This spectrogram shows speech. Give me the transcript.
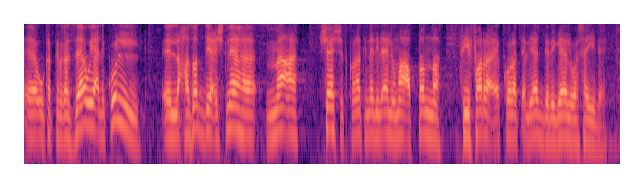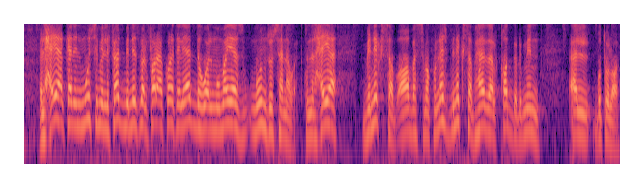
آه، وكابتن غزاوي يعني كل اللحظات دي عشناها مع شاشة قناة النادي الأهلي ومع أبطالنا في فرع كرة اليد رجال وسيدات. الحقيقة كان الموسم اللي فات بالنسبة لفرع كرة اليد هو المميز منذ سنوات، كنا الحقيقة بنكسب آه بس ما كناش بنكسب هذا القدر من البطولات.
